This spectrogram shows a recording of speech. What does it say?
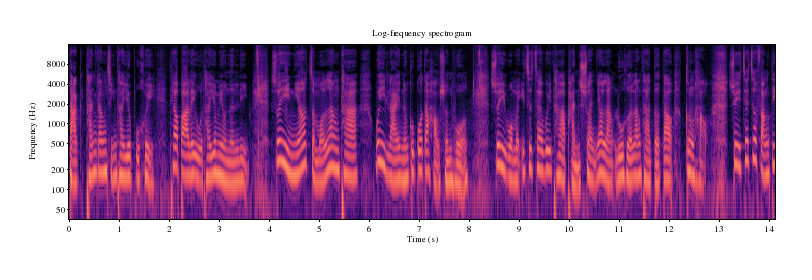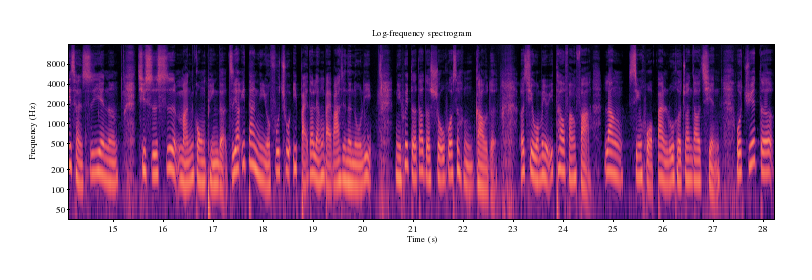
打弹钢琴他又不会，跳芭蕾舞他又没有能力，所以你要怎么让他未来能够过到好生活？所以我们一直在为他盘算，要让如何让他得到更好。所以在这房地产事业呢，其实是蛮公平的，只要一旦你有付出一百到两百八千的努力，你会得到的收获是很高的。而且我们有一套方法，让新伙伴如何赚到钱。我觉得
